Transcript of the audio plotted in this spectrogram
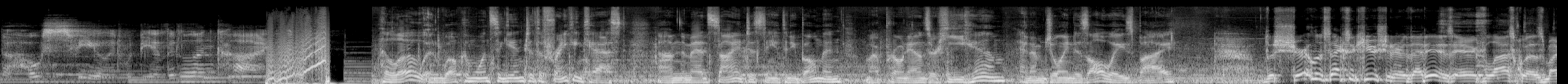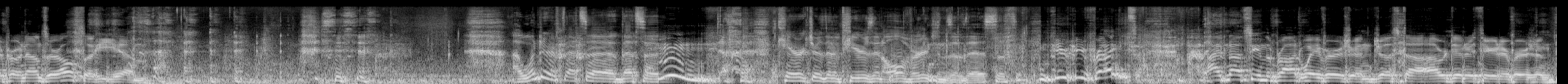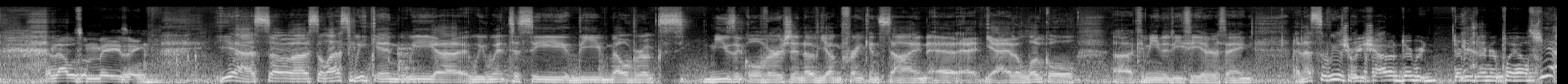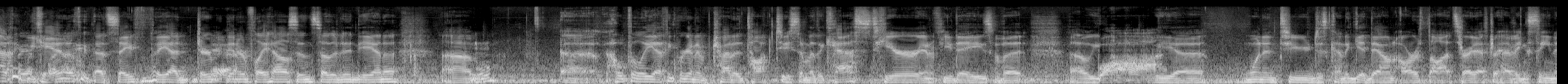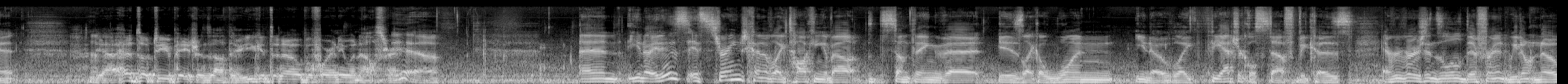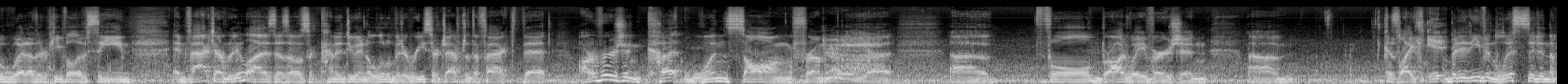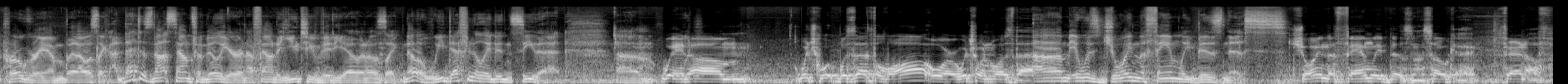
The hosts feel it would be a little unkind. Hello, and welcome once again to the Frankencast. I'm the mad scientist, Anthony Bowman. My pronouns are he, him, and I'm joined as always by. The shirtless executioner that is Eric Velasquez. My pronouns are also he, him. I wonder if that's a that's a character that appears in all versions of this. You're right. I've not seen the Broadway version, just uh, our dinner theater version, and that was amazing. Yeah, so uh, so last weekend we uh, we went to see the Mel Brooks musical version of Young Frankenstein at, at yeah at a local uh, community theater thing, and that's the weird Should we about- shout out Derby, Derby Yeah. Dinner Playhouse? Yeah, I think we can. I think that's safe. But yeah, Derby Yeah. Dinner Playhouse in Southern Indiana. Um, Mm-hmm. uh, hopefully, I think we're going to try to talk to some of the cast here in a few days. But uh, we Wow. we uh, wanted to just kind of get down our thoughts right after having seen it. Yeah, heads up to you patrons out there. You get to know before anyone else, right? Yeah. And you know, it is it's strange kind of like talking about something that is like a one, you know, like theatrical stuff because every version's a little different. We don't know what other people have seen. In fact, I realized as I was kind of doing a little bit of research after the fact that our version cut one song from the uh, uh, full Broadway version. Um, because like it but it even listed in the program but i was like that does not sound familiar and i found a youtube video and i was like no we definitely didn't see that um, Wait, um, which was that the law or which one was that? um, it was join the family business Join the family business. Okay, fair enough.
